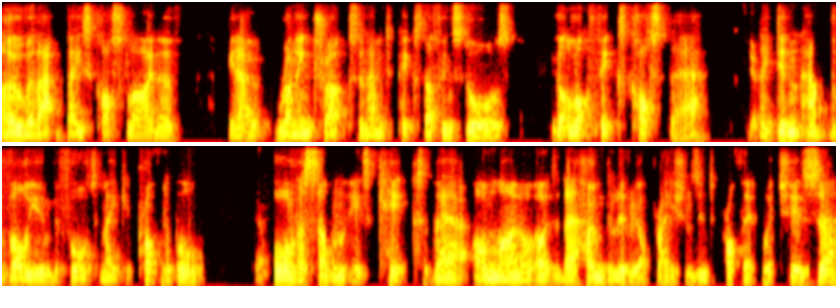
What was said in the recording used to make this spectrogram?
over that base cost line of, you know, running trucks and having to pick stuff in stores. You've got a lot of fixed cost there. Yep. They didn't have the volume before to make it profitable. Yep. All of a sudden, it's kicked their online or, or their home delivery operations into profit, which is uh,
